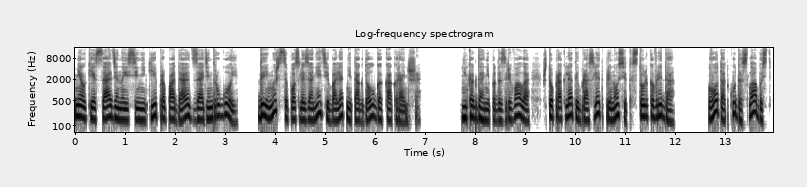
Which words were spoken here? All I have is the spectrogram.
Мелкие ссадины и синяки пропадают за день-другой, да и мышцы после занятий болят не так долго, как раньше. Никогда не подозревала, что проклятый браслет приносит столько вреда. Вот откуда слабость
